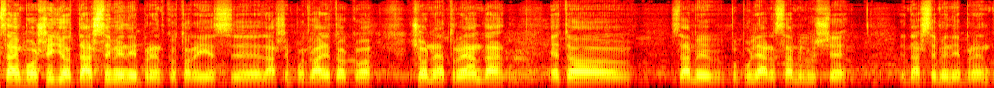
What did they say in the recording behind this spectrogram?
Самый больше идет наш семейный бренд, который есть э, в нашем подвале только. Черная троянда. Это самый популярный, самый лучший наш семейный бренд.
